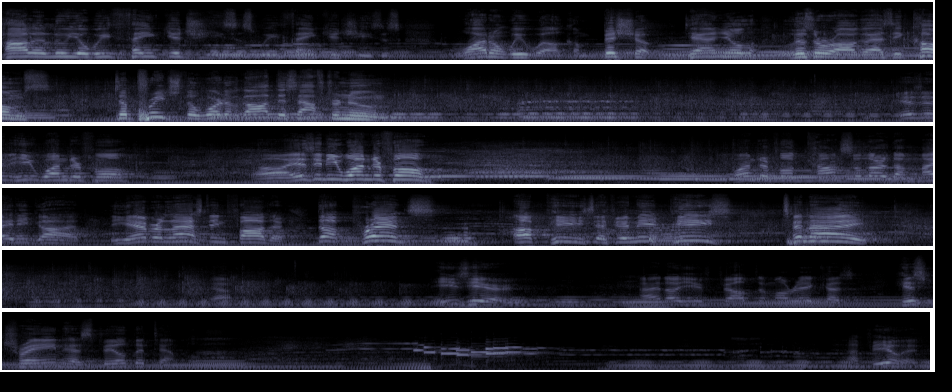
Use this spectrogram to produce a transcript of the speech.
Hallelujah. We thank you, Jesus. We thank you, Jesus. Why don't we welcome Bishop Daniel Lizarraga as he comes to preach the Word of God this afternoon? Isn't he wonderful? Oh, isn't he wonderful? Wonderful counselor, the mighty God, the everlasting Father, the Prince of Peace. If you need peace tonight, he's here. I know you felt him already because his train has filled the temple. I feel it.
